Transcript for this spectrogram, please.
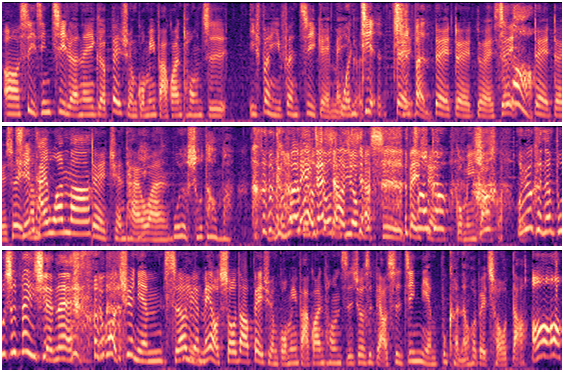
呃，是。已经寄了那个备选国民法官通知，一份一份寄给每个文件纸本，对对对，所以对对，所以全台湾吗？对，全台湾，我有收到吗？没有收到就不是 备选国民法官，我有可能不是备选呢。如果去年十二月没有收到备选国民法官通知，就是表示今年不可能会被抽到。哦哦，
